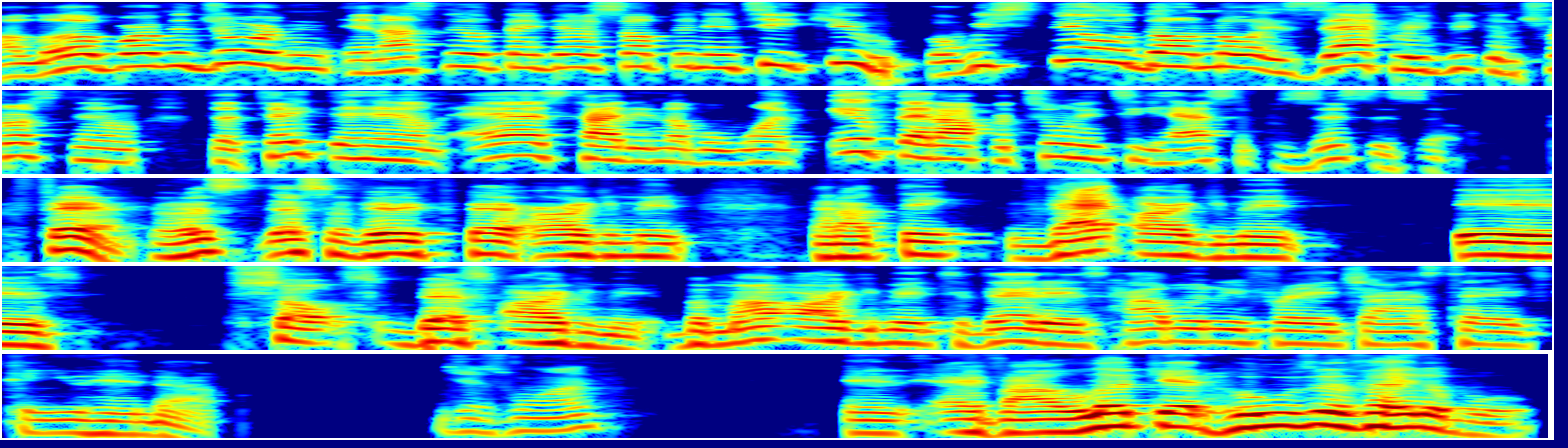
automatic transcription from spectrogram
I love Brevin Jordan, and I still think there's something in TQ, but we still don't know exactly if we can trust him to take the ham as tight end number one if that opportunity has to present itself. Fair. No, that's that's a very fair argument, and I think that argument is Schultz's best argument. But my argument to that is, how many franchise tags can you hand out? Just one. And if I look at who's available,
